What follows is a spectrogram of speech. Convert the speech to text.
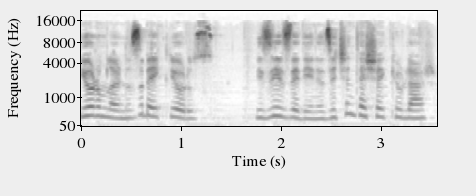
Yorumlarınızı bekliyoruz. Bizi izlediğiniz için teşekkürler.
